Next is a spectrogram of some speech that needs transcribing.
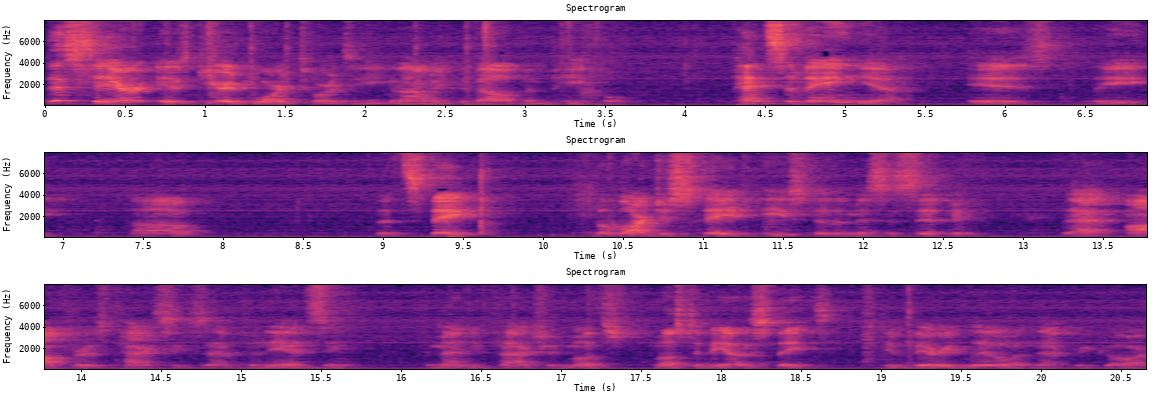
This here is geared more towards the economic development people. Pennsylvania is the, uh, the state, the largest state east of the Mississippi that offers tax exempt financing to manufacturers. Most, most of the other states do very little in that regard.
